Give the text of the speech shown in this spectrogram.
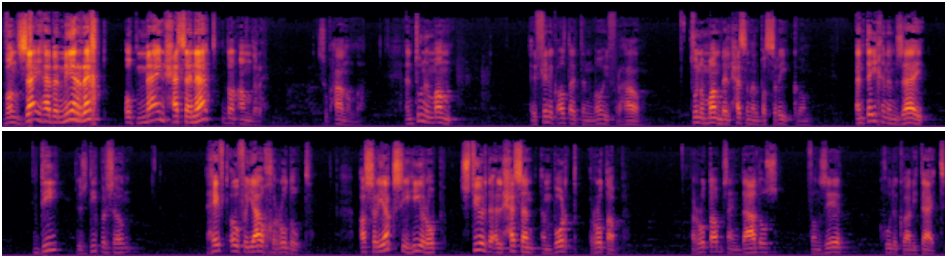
Want zij hebben meer recht op mijn hasanat dan anderen. Subhanallah. En toen een man, dat vind ik altijd een mooi verhaal. Toen een man bij Hassan al-Basri kwam. En tegen hem zei, die, dus die persoon, heeft over jou geroddeld. Als reactie hierop stuurde al-Hassan een bord rotab rotab zijn dadels van zeer goede kwaliteit.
